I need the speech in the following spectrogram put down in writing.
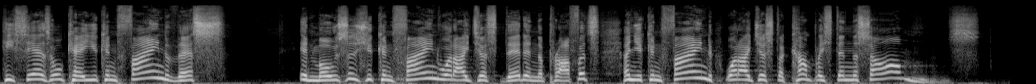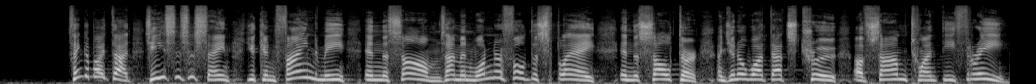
he says, Okay, you can find this in Moses, you can find what I just did in the prophets, and you can find what I just accomplished in the Psalms. Think about that. Jesus is saying, You can find me in the Psalms. I'm in wonderful display in the Psalter. And you know what? That's true of Psalm 23.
